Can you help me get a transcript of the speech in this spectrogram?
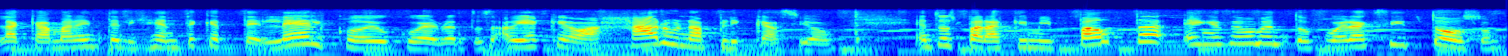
la cámara inteligente que te lee el código QR. Entonces había que bajar una aplicación. Entonces para que mi pauta en ese momento fuera exitoso,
